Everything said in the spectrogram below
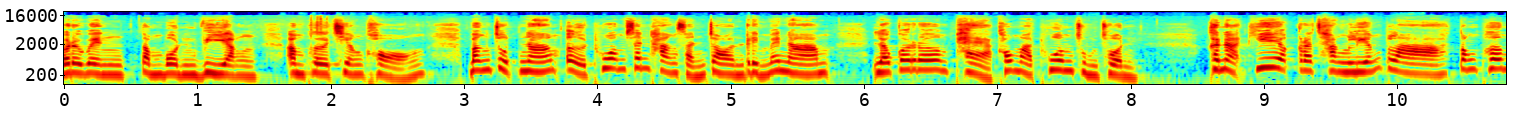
บริเวณตำบลเวียงอำเภอเชียงของ บางจุดน้ำเอ่อท่วมเส้นทางสัญจรริมแม่น้ำแล้วก็เริ่มแผ่เข้ามาท่วมชุมชน ขณะที่กระชังเลี้ยงปลาต้องเพิ่ม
